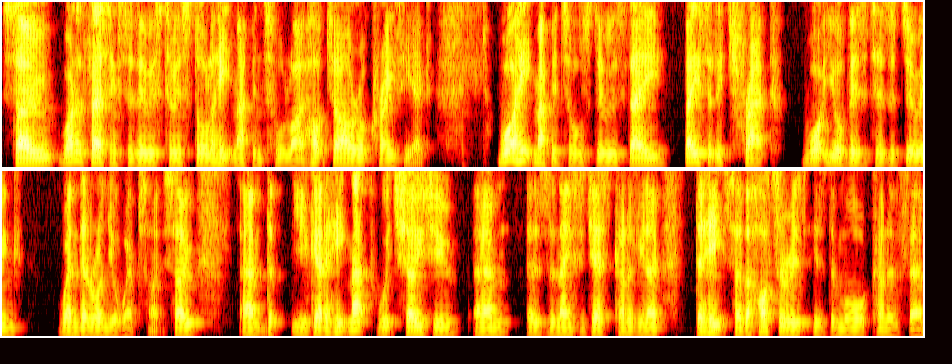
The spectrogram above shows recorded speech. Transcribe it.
So one of the first things to do is to install a heat mapping tool like Hotjar or Crazy Egg. What heat mapping tools do is they basically track what your visitors are doing when they're on your website. So um, the, you get a heat map which shows you, um, as the name suggests, kind of you know the heat. So the hotter is is the more kind of uh,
